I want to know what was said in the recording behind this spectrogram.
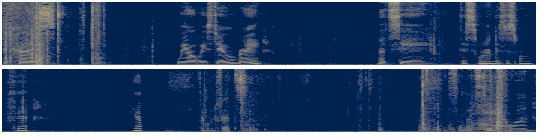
because we always do, right? Let's see. This one, does this one fit? Yep, that one fits. So let's do that one.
